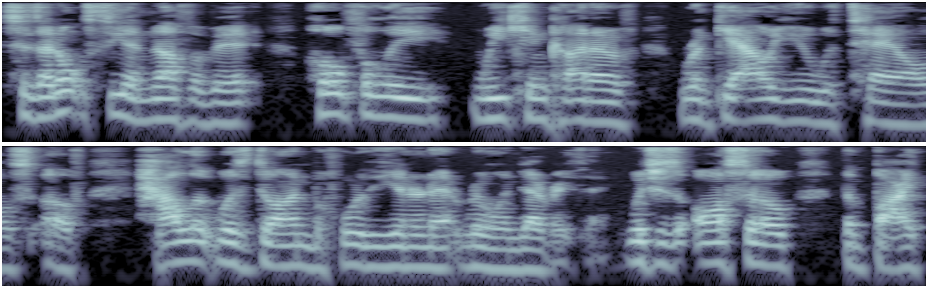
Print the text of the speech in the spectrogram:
since I don't see enough of it, hopefully we can kind of regale you with tales of how it was done before the internet ruined everything, which is also the by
